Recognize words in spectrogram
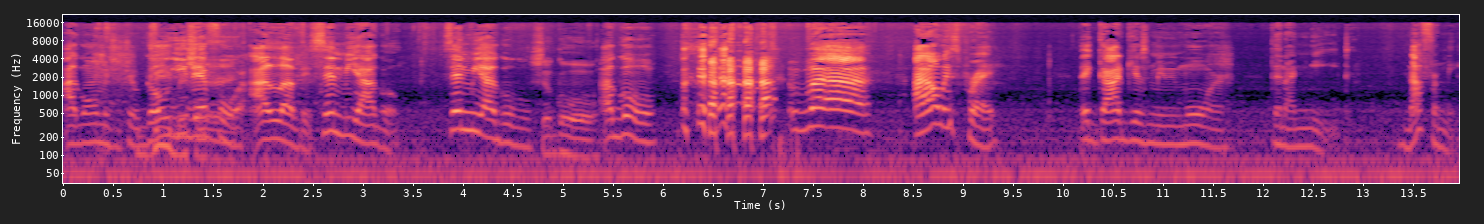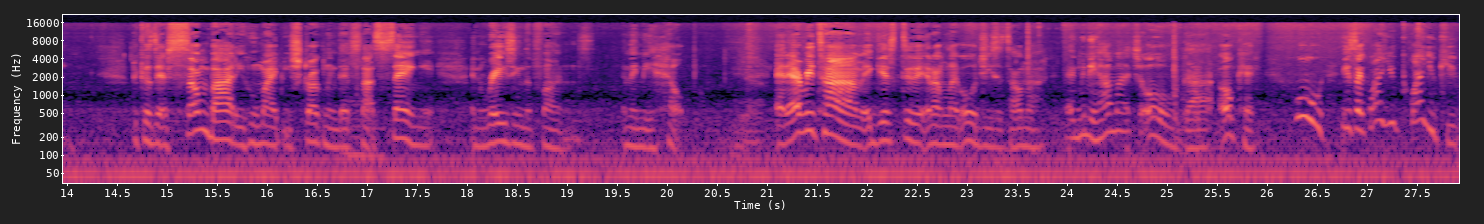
I go on mission trip. Go The ye missionary. therefore. I love it. Send me, I go. Send me, a go. She'll go. I go. but uh, I always pray that God gives me more than I need. Not for me. Because there's somebody who might be struggling that's not saying it and raising the funds and they need help. Yeah. And every time it gets to it and I'm like, oh Jesus, I don't know. Hey, we need how much? Oh God, okay. Woo. He's like, why you why you keep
